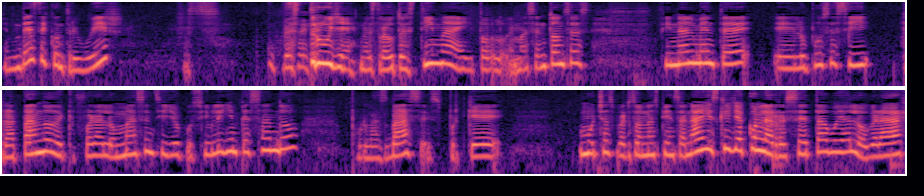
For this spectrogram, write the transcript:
en vez de contribuir, pues destruye nuestra autoestima y todo lo demás. Entonces, finalmente eh, lo puse así, tratando de que fuera lo más sencillo posible y empezando por las bases, porque muchas personas piensan, ay, es que ya con la receta voy a lograr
